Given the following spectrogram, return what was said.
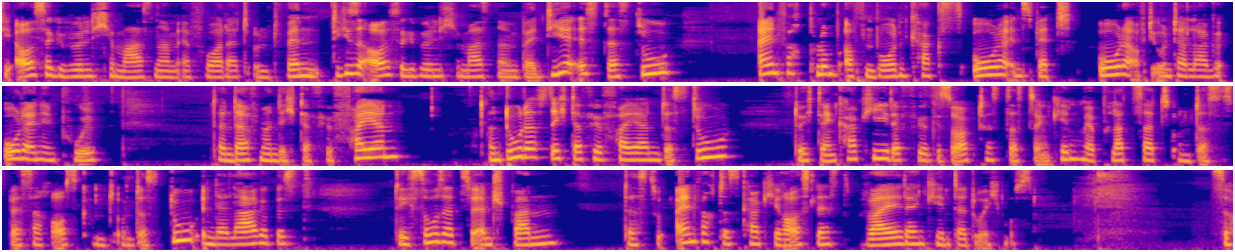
die außergewöhnliche Maßnahmen erfordert. Und wenn diese außergewöhnliche Maßnahme bei dir ist, dass du einfach plump auf den Boden kackst oder ins Bett oder auf die Unterlage oder in den Pool, dann darf man dich dafür feiern. Und du darfst dich dafür feiern, dass du durch dein Kaki dafür gesorgt hast, dass dein Kind mehr Platz hat und dass es besser rauskommt und dass du in der Lage bist, dich so sehr zu entspannen, dass du einfach das Kaki rauslässt, weil dein Kind da durch muss. So,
